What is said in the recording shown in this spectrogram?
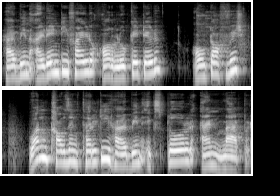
have been identified or located, out of which 1030 have been explored and mapped.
